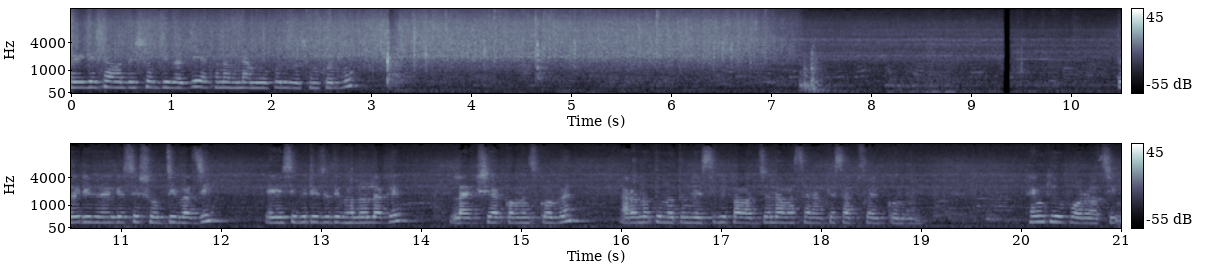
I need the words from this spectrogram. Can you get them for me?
হয়ে গেছে আমাদের সবজি ভাজি। এখন আমি নামিয়ে পরিবেশন করব। তৈরি হয়ে গেছে সবজি ভাজি। এই রেসিপিটি যদি ভালো লাগে লাইক শেয়ার কমেন্টস করবেন। আরও নতুন নতুন রেসিপি পাওয়ার জন্য আমার চ্যানেলকে সাবস্ক্রাইব করবেন। থ্যাংক ইউ ফর ওয়াচিং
